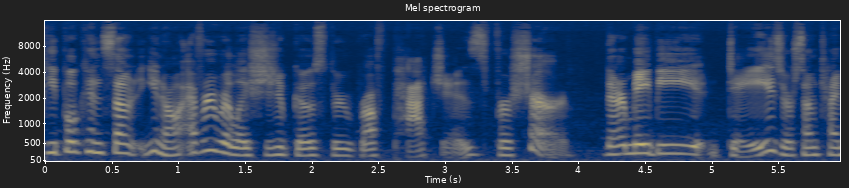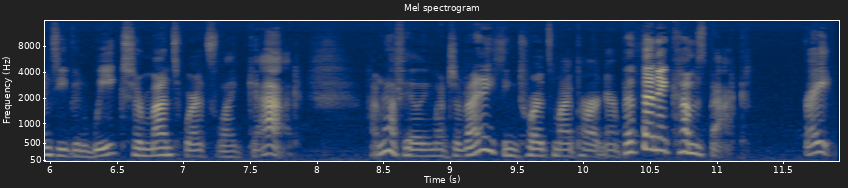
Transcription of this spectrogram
People can some, you know, every relationship goes through rough patches for sure. There may be days or sometimes even weeks or months where it's like, God, I'm not feeling much of anything towards my partner, but then it comes back, right?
